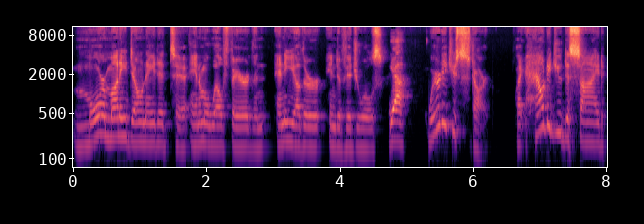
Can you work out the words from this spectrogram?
more money donated to animal welfare than any other individuals. Yeah. Where did you start? Like, how did you decide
